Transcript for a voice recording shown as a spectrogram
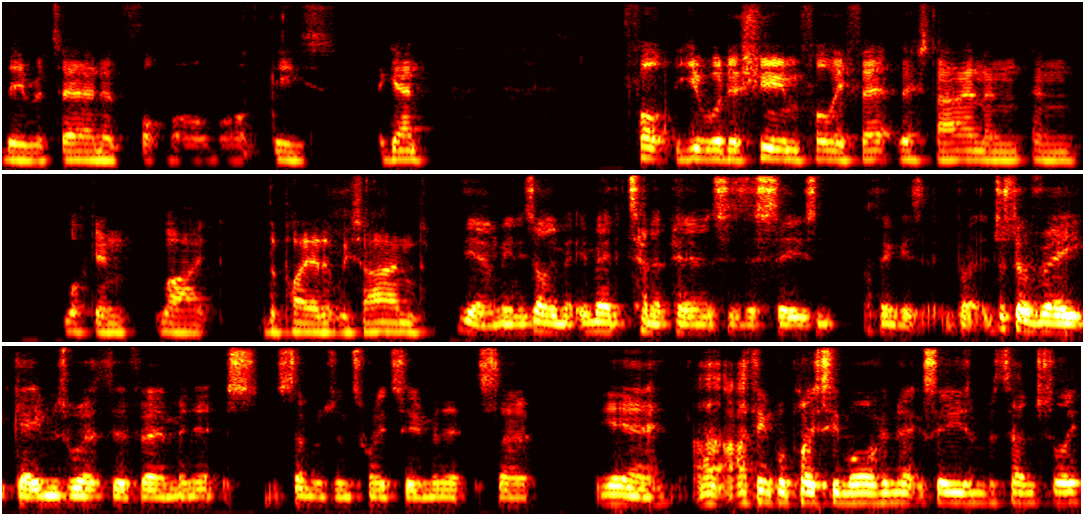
the return of football, but he's again full. You would assume fully fit this time and and looking like the player that we signed. yeah, I mean, he's only he made ten appearances this season. I think it's but just over eight games worth of uh, minutes, seven hundred twenty-two minutes. So yeah, I, I think we'll play see more of him next season potentially.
